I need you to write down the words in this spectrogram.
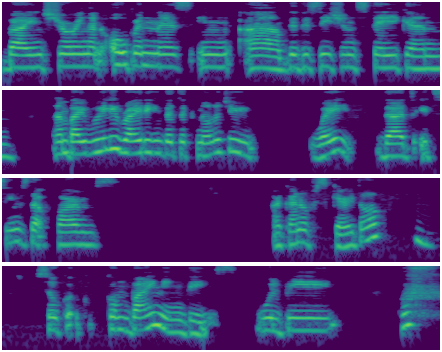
by ensuring an openness in uh, the decisions taken, and by really writing the technology wave that it seems that farms are kind of scared of. Mm. So co- combining these will be, oof,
